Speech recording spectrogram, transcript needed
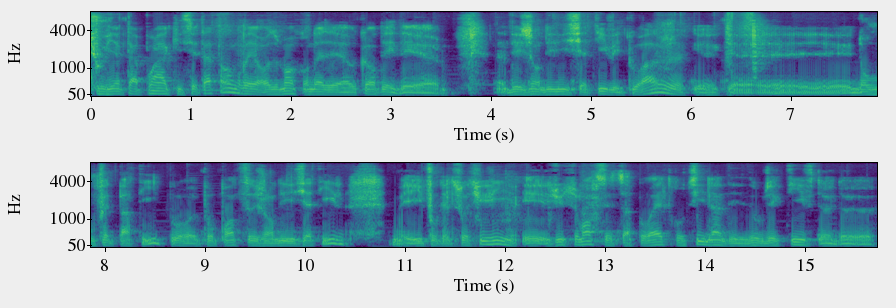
tout vient à point à qui sait attendre et heureusement qu'on a encore des, des, euh, des gens d'initiative et de courage que, dont vous faites partie pour, pour prendre ce genre d'initiative, mais il faut qu'elle soit suivie. Et justement, ça pourrait être aussi l'un des objectifs de, de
